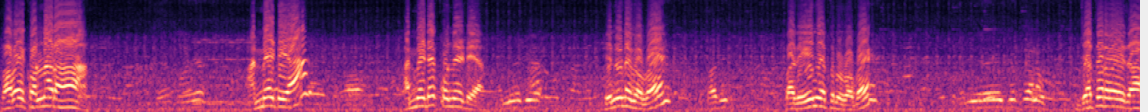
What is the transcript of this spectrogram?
బాబాయ్ కొన్నారా? అమ్మేటియా? అమ్మేటే కొనేటియా? ఎన్నుండే బాబాయ్? పది. ఏం చేస్తున్నావు బాబాయ్? జత ఇరవై ఐదా?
